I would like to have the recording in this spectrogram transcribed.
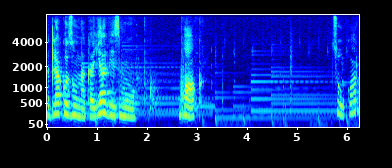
для козуника я візьму мак, цукор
